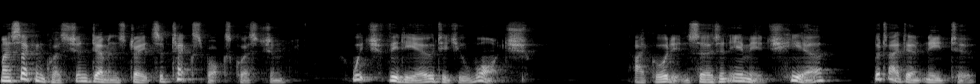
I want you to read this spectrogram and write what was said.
My second question demonstrates a text box question. Which video did you watch? I could insert an image here, but I don't need to.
